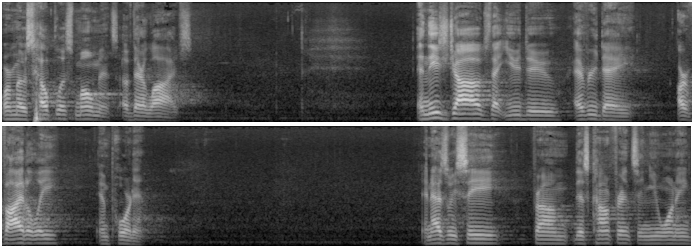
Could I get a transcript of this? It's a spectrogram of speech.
or most helpless moments of their lives. And these jobs that you do every day are vitally important. And as we see from this conference and you wanting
